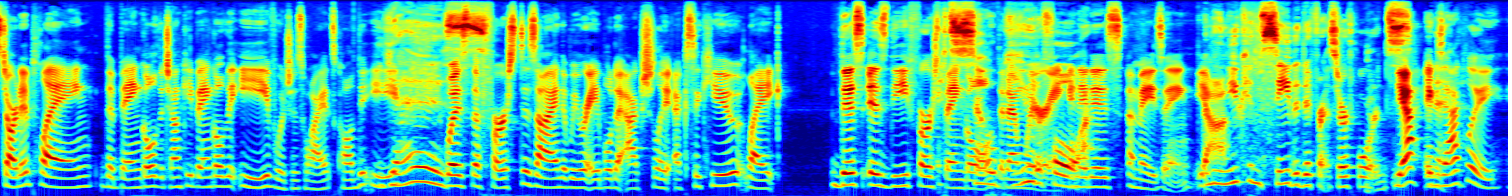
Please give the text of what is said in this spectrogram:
started playing the bangle, the chunky bangle, the Eve, which is why it's called the Eve. Yes. Was the first design that we were able to actually execute. Like, this is the first bangle so that I'm beautiful. wearing, and it is amazing. Yeah. I mean, you can see the different surfboards. yeah, in it. exactly.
